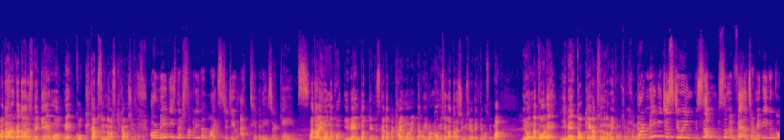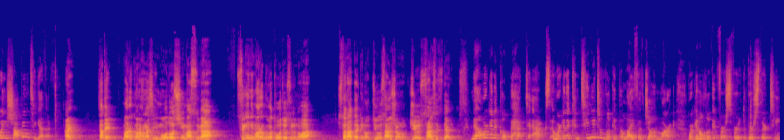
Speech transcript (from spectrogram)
またある方はですね、ゲームをね、こう企画するのが好きかもしれません。Or maybe there's somebody that likes to do activities or games? またはいろんなこうイベントっていうんですか、どっか買い物に、なんかいろんなお店が新しい店ができてますけど、まあ、いろんなこうね、イベントを計画するのもいいかもしれませんね Or。maybe just doing some, some events, or maybe even going shopping together. はい。さて、マルコの話に戻しますが、次にマルコが登場するのは、使徒の働きの13章の13節であります。Now we're going to go back to Acts and we're going to continue to look at the life of John Mark. We're going to look at verse, verse 13.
